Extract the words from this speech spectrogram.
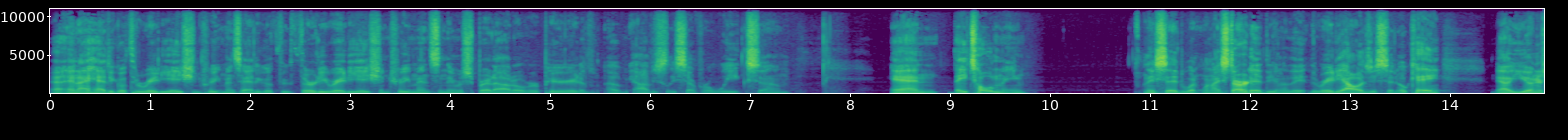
uh, and I had to go through radiation treatments. I had to go through 30 radiation treatments, and they were spread out over a period of, of obviously several weeks. Um, and they told me, they said when, when I started, you know, the, the radiologist said, okay, now you, under,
